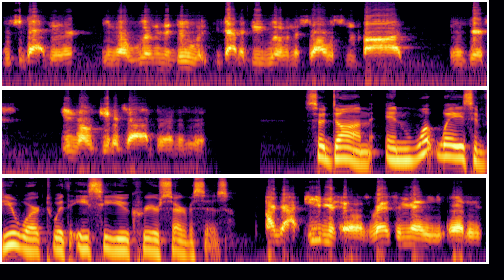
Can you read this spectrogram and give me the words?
what you got there? You know, willing to do it. You got to to swallow some pride and just, you know, get a job done as well. So, Dom, in what ways have you worked with ECU Career Services? I got emails, resume edits,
